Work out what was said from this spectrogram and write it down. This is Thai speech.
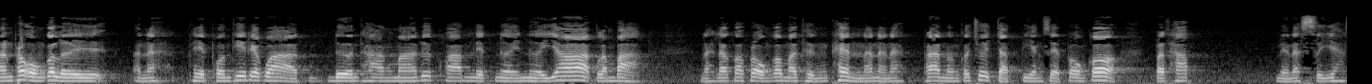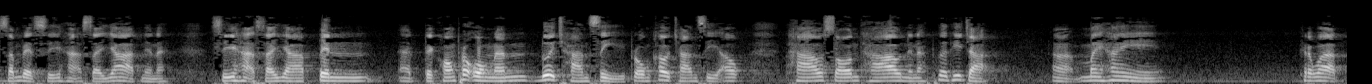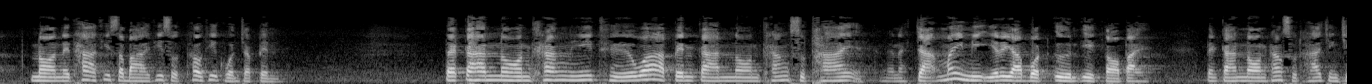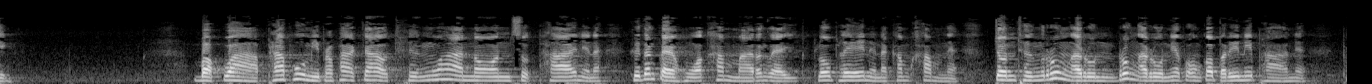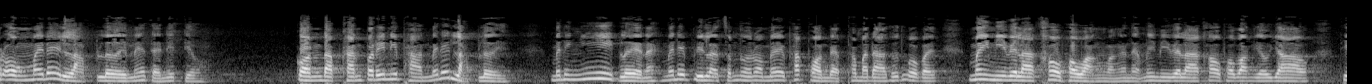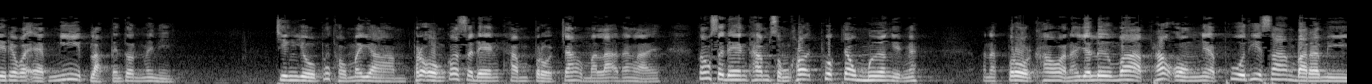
อันพระองค์ก็เลยอันนะเหตุผลที่เรียกว่าเดินทางมาด้วยความเหน็ดเหนื่อยเหนื่อยยากลำบากนะแล้วก็พระองค์ก็มาถึงแท่นนั้นนะนะพระนนท์ก็ช่วยจัดเตียงเสร็จพระองค์ก็ประทับเนี่ยนะสีสำเร็จสีหาสายาตเนี่ยนะสีหาสายาเป็นแต่ของพระองค์นั้นด้วยฌานสี่พระองค์เข้าฌานสี่เอาเท้าซ้อนเท้าเนี่ยนะเพื่อที่จะไม่ให้เรียกว่านอนในท่าที่สบายที่สุดเท่าที่ควรจะเป็น แต่การนอนครั้งนี้ถือว่าเป็นการนอนครั้งสุดท้ายนะนะจะไม่มีอิริยาบถอื่นอีกต่อไป เป็นการนอนครั้งสุดท้ายจริง ๆ บอกว่าพระผู้มีพระภาคเจ้าถึงว่านอนสุดท้ายเนี่ยนะคือตั้งแต่หัวค่ำมาตั้งแต่โพลเพลเนี่ยนะค่ำๆเนี่ยจนถึงรุ่งอรุณ รุ่งอรุณเนี่ยพระองค์ก็ปรินิพานเนี่ยพระองค์ไม่ได้หลับเลยแม้แต่นิดเดียว ก่อนดับขันปรินิพานไม่ได้หลับเลย ไม่ได้งีบเลยนะไม่ได้เวลาสำนวนว่าไม่ได้พักผ่อนแบบธรรมดาทั่วๆไป ไม่มีเวลาเข้าผวังว่างั้นนะไม่มีเวลาเข้าผวังยาวๆ ที่เรียกว่าแอบงีบหลับเป็นต้นไม่มี จริงอยู่ปฐมยาม พระองค์ก็แสดงธรรมโปรดเจ้ามาละทั้งหลาย ต้องแสดงธรรมสงเคราะห์พวกเจ้าเมืองอีกนะนะโปรดเขาอะนะอย่าลืมว่าพระองค์เนี่ยผู้ที่สร้างบารมี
